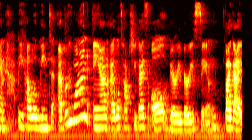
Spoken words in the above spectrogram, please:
and happy Halloween to everyone. And I will talk to you guys all very, very soon. Bye guys.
